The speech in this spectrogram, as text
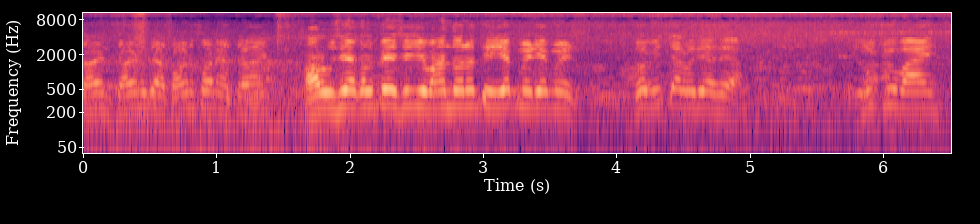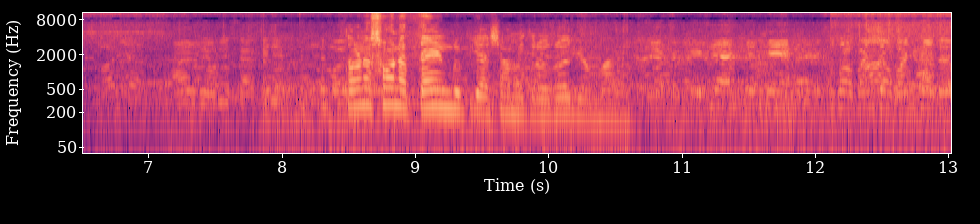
ત્રણ, ત્રણ રૂપિયા, ત્રણસો ને ત્રણ. સારું છે કલ્પેશજી વાંધો નથી. એક મિનિટ એક મિનિટ. જો વિચાર વધ્યા છે. પૂછ્યું ભાઈ? ત્રણસો ને ત્રણ રૂપિયા છે મિત્રો જોઈ લો માલ પંચોતેર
